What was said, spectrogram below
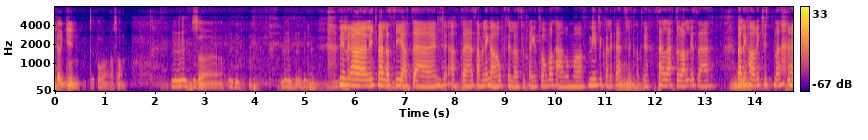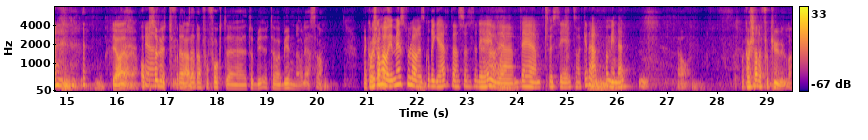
Per Gynt og, og sånn. Mm. Så Vil dere likevel da si at, eh, at eh, samlinga oppfyller sitt eget formål her om å formidle kvalitetslitteratur, selv etter alle disse veldig harde kuttene? ja, ja, ja. Absolutt. For ja, den får folk til, til, å begynne å lese. Men Dere har jo med solarisk korrigert, altså, så det er jo eh, det er kryss i taket der, for min del. Mm. Ja. Men kanskje han er for kul, da.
